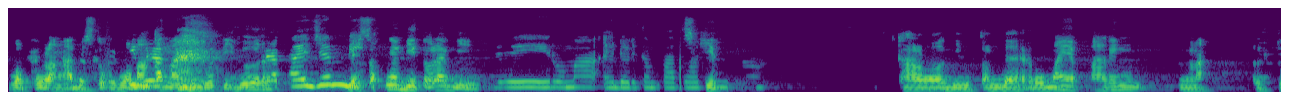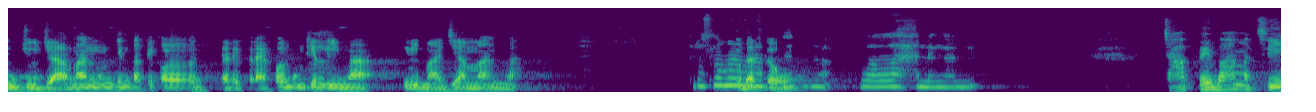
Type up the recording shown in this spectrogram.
gue pulang abis itu gue makan, mandi, gue tidur. Berapa jam? Besoknya gitu lagi. dari rumah eh dari tempat lo? Kalau dihitung dari rumah ya paling na- tujuh jaman mungkin, tapi kalau dari travel mungkin lima, lima jaman lah. Terus lo nggak lelah dengan Capek banget sih.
